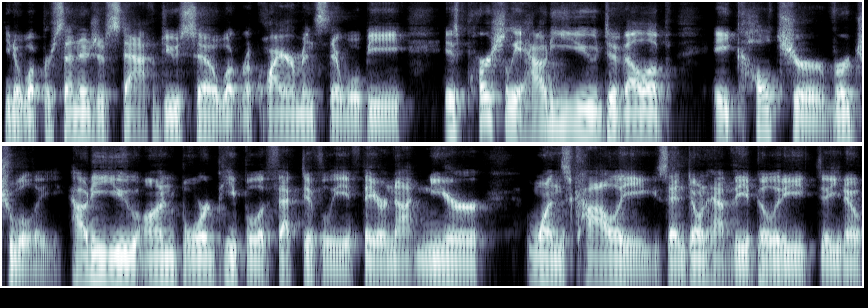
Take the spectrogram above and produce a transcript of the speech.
you know, what percentage of staff do so, what requirements there will be, is partially how do you develop a culture virtually? How do you onboard people effectively if they are not near one's colleagues and don't have the ability to, you know,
